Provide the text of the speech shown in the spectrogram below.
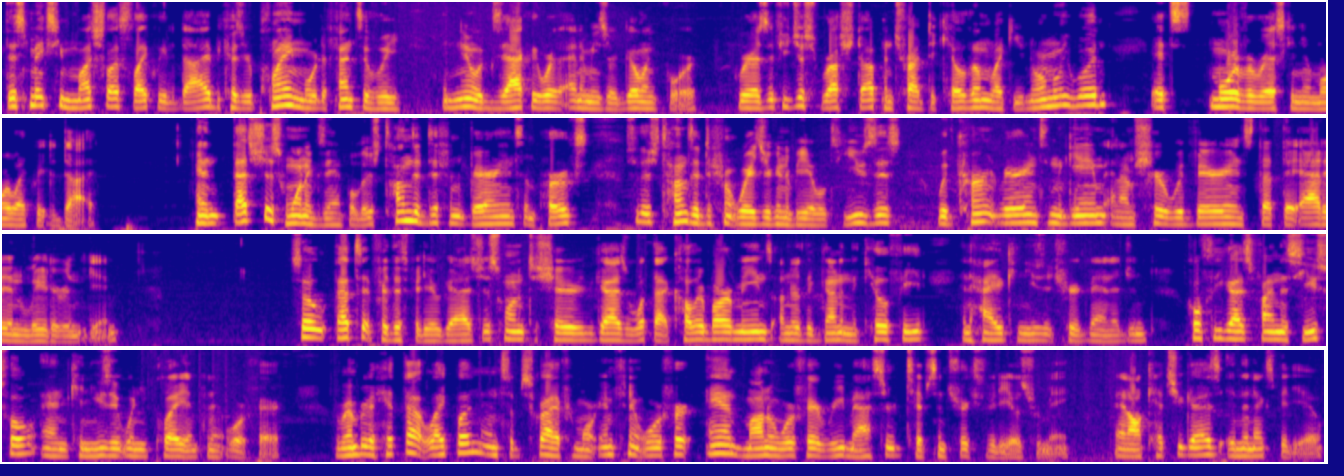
This makes you much less likely to die because you're playing more defensively and you know exactly where the enemies are going for. Whereas if you just rushed up and tried to kill them like you normally would, it's more of a risk and you're more likely to die. And that's just one example. There's tons of different variants and perks, so there's tons of different ways you're going to be able to use this with current variants in the game, and I'm sure with variants that they add in later in the game. So that's it for this video guys, just wanted to share with you guys what that color bar means under the gun in the kill feed, and how you can use it to your advantage. And Hopefully you guys find this useful and can use it when you play Infinite Warfare. Remember to hit that like button and subscribe for more Infinite Warfare and Modern Warfare Remastered tips and tricks videos from me. And I'll catch you guys in the next video.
